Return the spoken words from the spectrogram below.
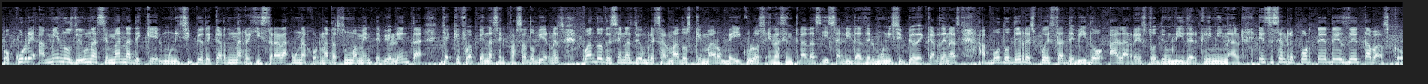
ocurre a menos de una semana de que el municipio de Cárdenas registrara una jornada sumamente violenta, ya que fue apenas el pasado viernes cuando decenas de hombres armados quemaron vehículos en las entradas y salidas del municipio de Cárdenas a modo de respuesta debido al arresto de un líder criminal. Este es el reporte desde Tabasco.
